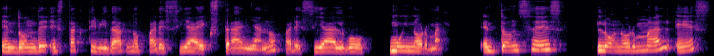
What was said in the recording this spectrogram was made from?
en donde esta actividad no parecía extraña, ¿no? Parecía algo muy normal. Entonces, lo normal es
